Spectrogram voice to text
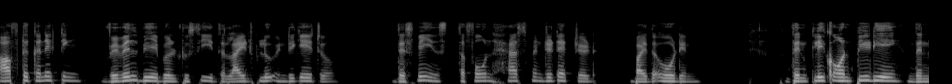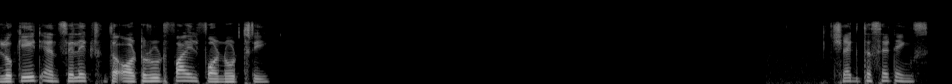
After connecting, we will be able to see the light blue indicator. This means the phone has been detected by the Odin. Then click on PDA, then locate and select the autoroot file for Note 3. Check the settings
